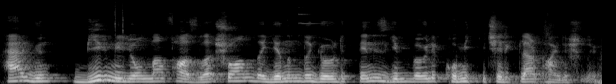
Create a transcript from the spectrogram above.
Her gün 1 milyondan fazla şu anda yanımda gördükleriniz gibi böyle komik içerikler paylaşılıyor.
